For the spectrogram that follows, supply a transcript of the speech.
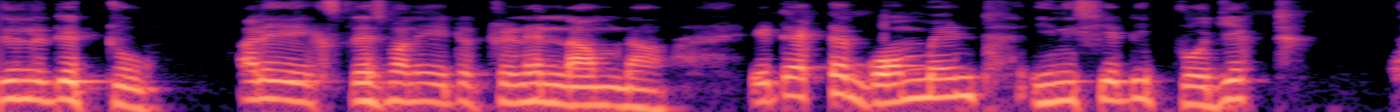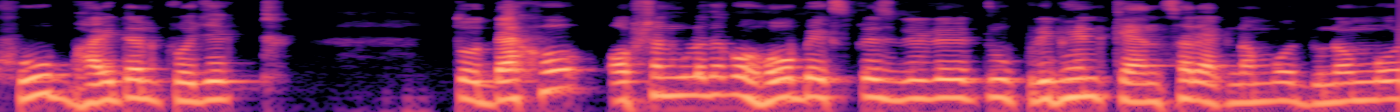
related to আরে এক্সপ্রেস মানে এটা ট্রেনের নাম না। এটা একটা গভর্নমেন্ট ইনিশিয়েটিভ প্রজেক্ট খুব ভাইটাল প্রজেক্ট তো দেখো, অপশানগুলো দেখো hope express related to prevent cancer এক নম্বর, দু নম্বর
